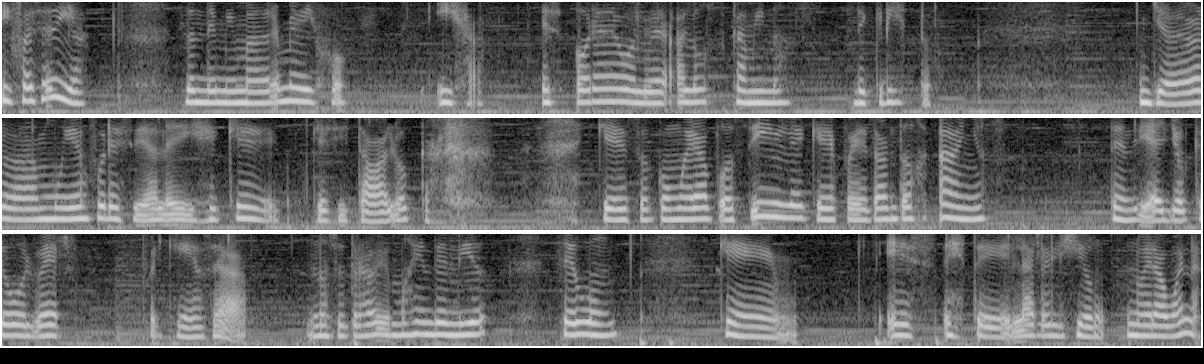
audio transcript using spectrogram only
Y fue ese día donde mi madre me dijo, hija, es hora de volver a los caminos de Cristo. Yo de verdad muy enfurecida le dije que, que si estaba loca, que eso cómo era posible, que después de tantos años tendría yo que volver, porque, o sea, nosotros habíamos entendido, según que es este la religión no era buena.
